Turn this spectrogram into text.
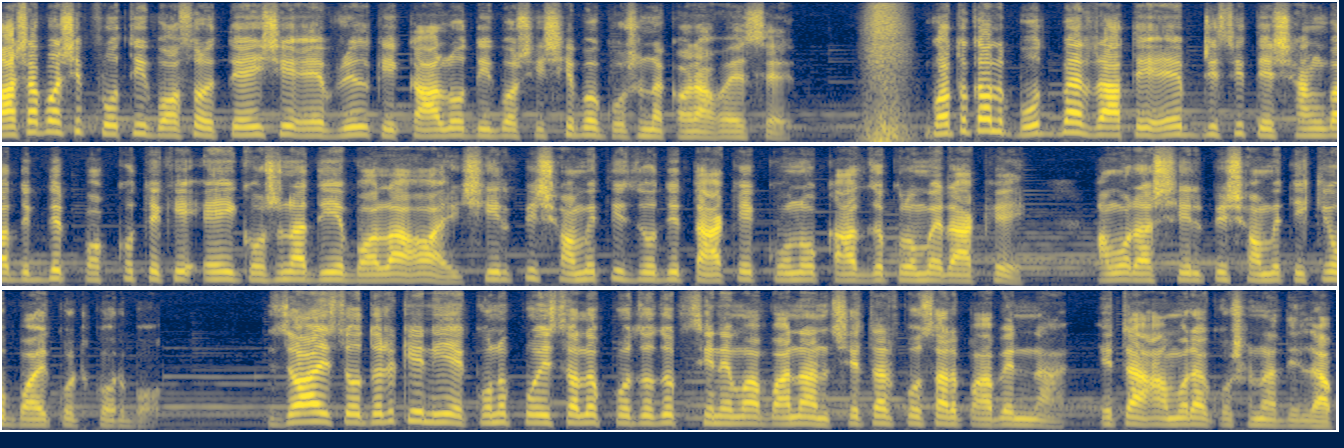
পাশাপাশি প্রতি বছর তেইশে এপ্রিলকে কালো দিবস হিসেবেও ঘোষণা করা হয়েছে। গতকাল বুধবার রাতে এফডিসিতে সাংবাদিকদের পক্ষ থেকে এই ঘোষণা দিয়ে বলা হয়, শিল্পী সমিতি যদি তাকে কোনো কার্যক্রমে রাখে, আমরা শিল্পী সমিতিকেও বয়কট করব। জয় চৌধুরীকে নিয়ে কোনো পরিচালক, প্রযোজক, সিনেমা বানান, সেটার প্রচার পাবেন না। এটা আমরা ঘোষণা দিলাম।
